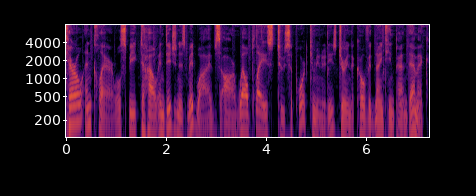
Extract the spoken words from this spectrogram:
Carol and Claire will speak to how Indigenous midwives are well placed to support communities during the COVID 19 pandemic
